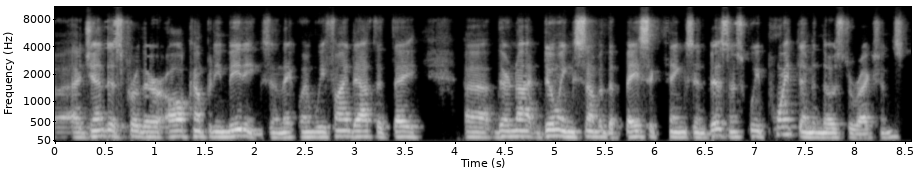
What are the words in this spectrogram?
uh, agendas for their all company meetings. And they, when we find out that they uh, they're not doing some of the basic things in business we point them in those directions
